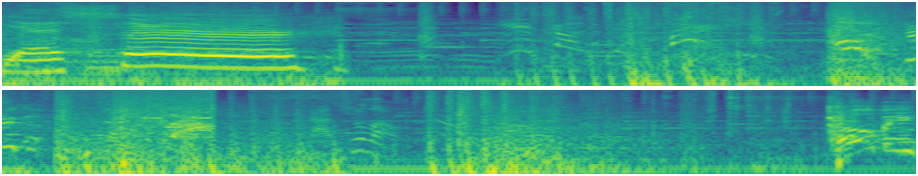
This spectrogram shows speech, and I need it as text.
Yes, sir. Here comes the party. Satchel out. Kobe!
